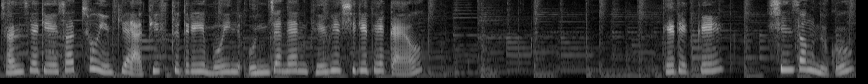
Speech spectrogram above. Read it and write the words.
전 세계에서 초인기 아티스트들이 모인 웅장한 개회식이 될까요? 대댓글 신성 누구?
